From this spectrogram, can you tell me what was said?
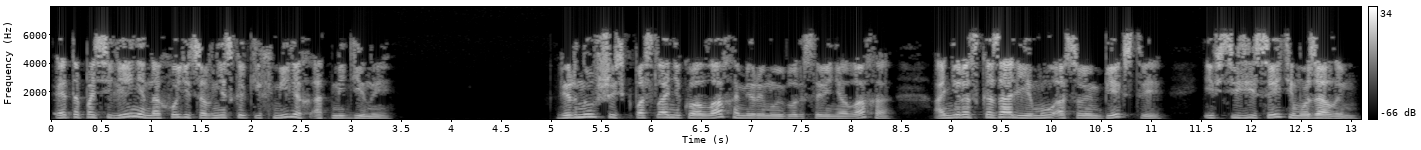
Это поселение находится в нескольких милях от Медины. Вернувшись к посланнику Аллаха, мир ему и благословение Аллаха, они рассказали ему о своем бегстве, и в связи с этим указал им.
